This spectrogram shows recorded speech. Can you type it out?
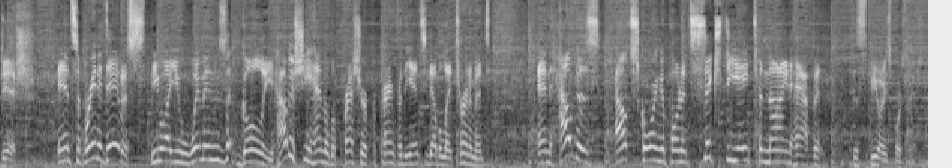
dish. And Sabrina Davis, BYU women's goalie. How does she handle the pressure of preparing for the NCAA tournament? And how does outscoring opponents 68 to 9 happen? This is BYU Sports Nation.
